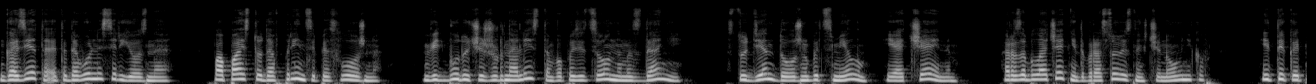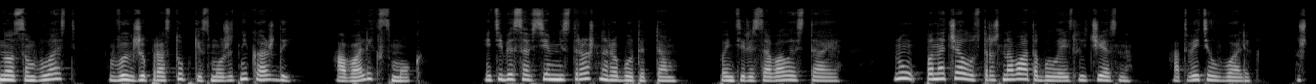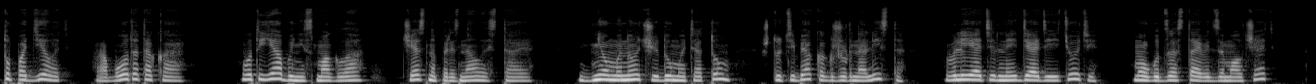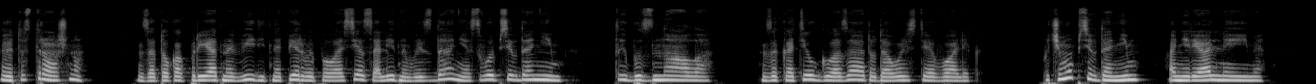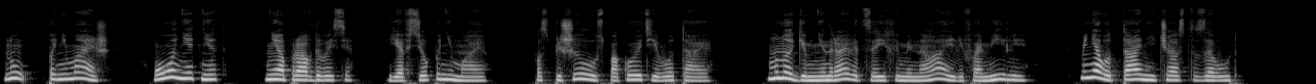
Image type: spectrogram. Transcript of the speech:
Газета это довольно серьезная. Попасть туда в принципе сложно, ведь будучи журналистом в оппозиционном издании, Студент должен быть смелым и отчаянным, разоблачать недобросовестных чиновников и тыкать носом власть в их же проступки сможет не каждый, а Валик смог. «И тебе совсем не страшно работать там?» – поинтересовалась Тая. «Ну, поначалу страшновато было, если честно», – ответил Валик. «Ну что поделать, работа такая». «Вот я бы не смогла», – честно призналась Тая. «Днем и ночью думать о том, что тебя, как журналиста, влиятельные дяди и тети могут заставить замолчать, это страшно. Зато как приятно видеть на первой полосе солидного издания свой псевдоним. Ты бы знала. Закатил глаза от удовольствия Валик. Почему псевдоним, а не реальное имя? Ну, понимаешь? О, нет-нет, не оправдывайся. Я все понимаю. Поспешила успокоить его Тая. Многим не нравятся их имена или фамилии. Меня вот Таней часто зовут.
